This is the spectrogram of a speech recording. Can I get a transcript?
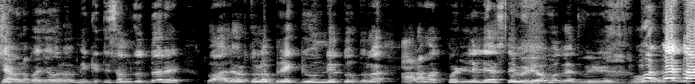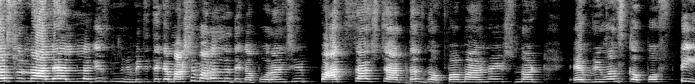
जेवला पाहिजे जेवला मी किती समजूतदार आहे. तू आल्यावर तुला ब्रेक घेऊन देतो. तुला आरामात पडलेली असते व्हिडिओ बघत व्हिडिओ क्लासवरून आल्या आल्या लगेच मी तिथे काय मासे मारायला जाते का? पोरांशी पाच तास चार तास गप्पा मारणं it's not everyone's cup of tea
